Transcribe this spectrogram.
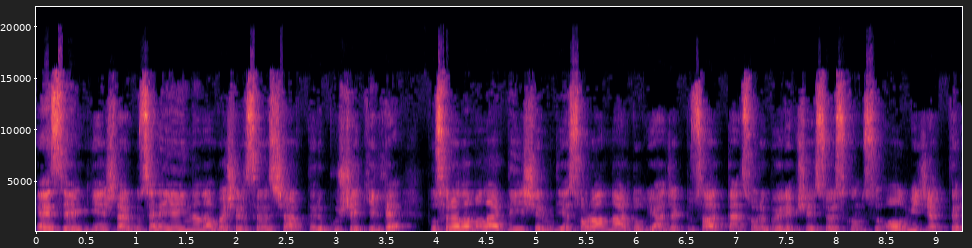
Evet sevgili gençler bu sene yayınlanan başarı sırası şartları bu şekilde. Bu sıralamalar değişir mi diye soranlar da oluyor ancak bu saatten sonra böyle bir şey söz konusu olmayacaktır.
